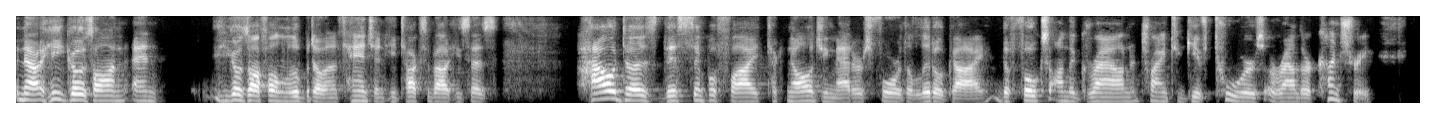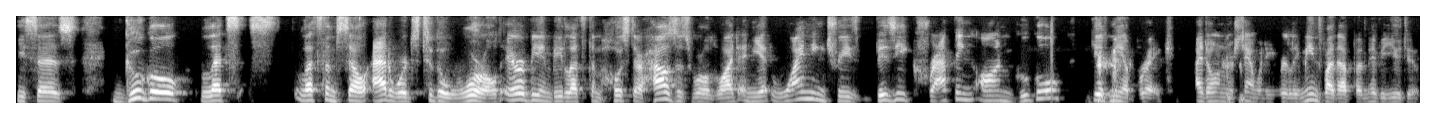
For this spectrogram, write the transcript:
Now he goes on and he goes off on a little bit of a tangent. He talks about, he says, how does this simplify technology matters for the little guy, the folks on the ground trying to give tours around their country? He says, Google lets lets them sell AdWords to the world. Airbnb lets them host their houses worldwide, and yet Winding Tree's busy crapping on Google. Give me a break. I don't understand what he really means by that, but maybe you do.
